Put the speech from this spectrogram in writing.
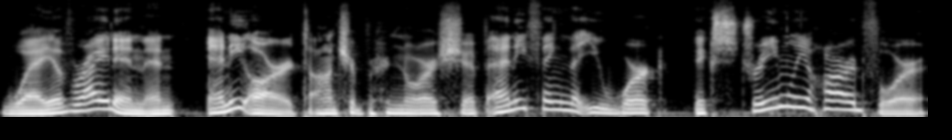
way of writing. And any art entrepreneurship anything that you work extremely hard for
